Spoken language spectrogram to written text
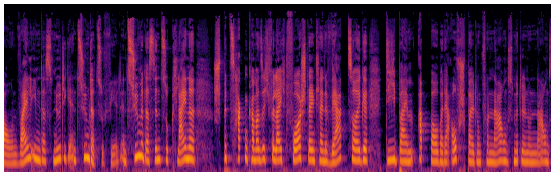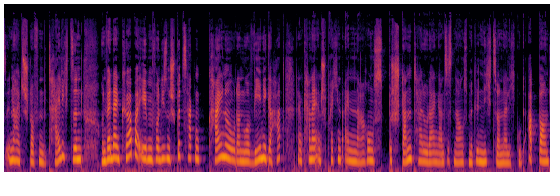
abbauen, weil ihm das nötige Enzym dazu fehlt. Enzyme, das sind so kleine Spitzhacken, kann man sich vielleicht vorstellen, kleine Werkzeuge, die beim Abbau, bei der Aufspaltung von Nahrungsmitteln und Nahrungsinhaltsstoffen beteiligt sind. Und wenn dein Körper eben von diesen Spitzhacken keine oder nur wenige hat, dann kann er entsprechend einen Nahrungsbestandteil oder ein ganzes Nahrungsmittel nicht sonderlich gut abbauen.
